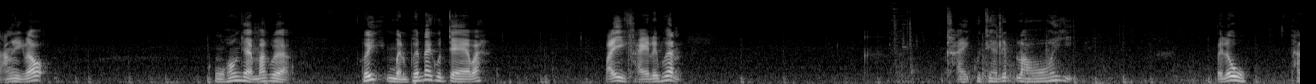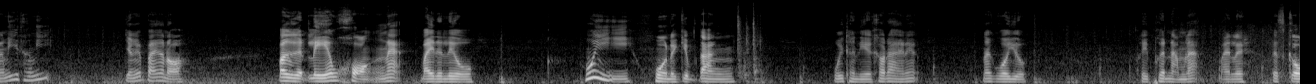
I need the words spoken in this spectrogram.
ตังอีกแล้ว โหห้องใหญ่มากเลยอะเฮ้ย เหมือนเพื่อนได้กุญแจปะไปไขเลยเพื่อน ไขกุญแจเรียบร้อย ไปลูกทางนี้ทางนี้ ยังไม่ไปกันหรอ เปิดเล้วของนะ่ะไปเร็วๆหุ้ยห่วงแต่เก็บตังค์อุ้ยทางนี้เข้าได้เนี่ยน่ากลัวอยู่เฮ้ยเพื่อนนำแล้วไปเลย let's go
